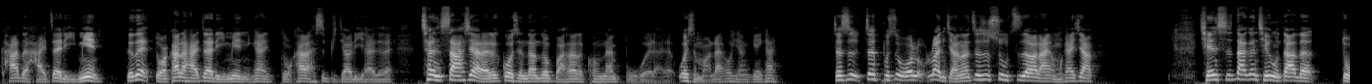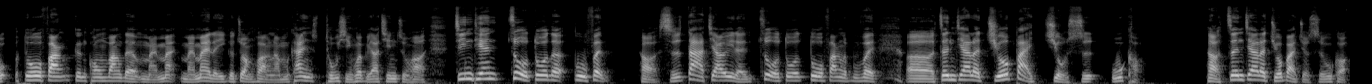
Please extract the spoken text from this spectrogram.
开的还在里面，对不对？躲开的还在里面，你看躲开的还是比较厉害，对不对？趁杀下来的过程当中把他的空单补回来了，为什么？来，我想给你看，这是这不是我乱讲的，这是数字哦。来，我们看一下前十大跟前五大的多多方跟空方的买卖买卖的一个状况，来，我们看图形会比较清楚哈。今天做多的部分。好，十大交易人做多多方的部分，呃，增加了九百九十五口，好，增加了九百九十五口。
